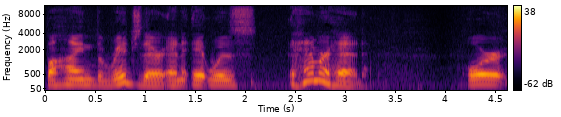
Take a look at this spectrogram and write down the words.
behind the ridge there, and it was a hammerhead or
